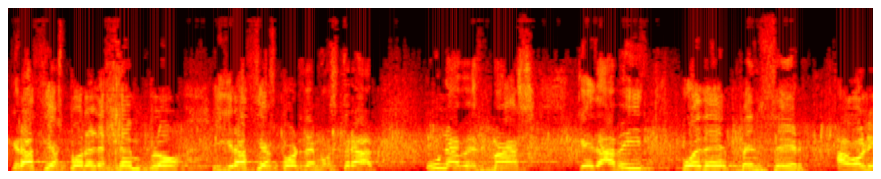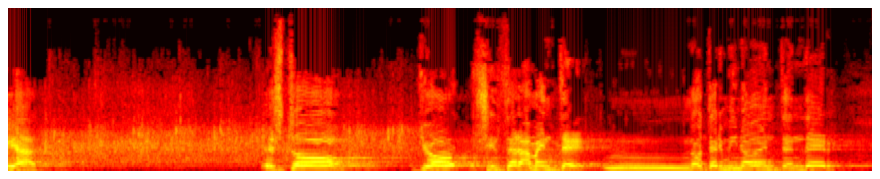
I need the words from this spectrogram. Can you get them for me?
Gracias por el ejemplo y gracias por demostrar una vez más que David puede vencer a Goliat. Esto yo, sinceramente, mm, no termino de entender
